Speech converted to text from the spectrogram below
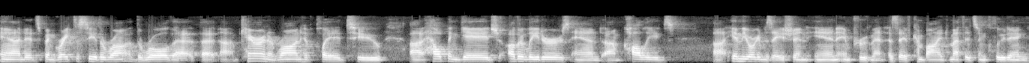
And it's been great to see the, ro the role that, that um, Karen and Ron have played to uh, help engage other leaders and um, colleagues uh, in the organization in improvement as they've combined methods including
